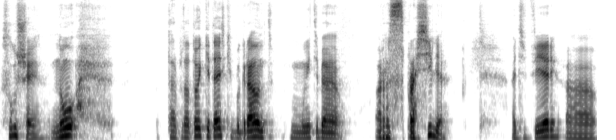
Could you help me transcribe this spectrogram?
Слушай, ну, та- про твой китайский бэкграунд мы тебя расспросили, а теперь а,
